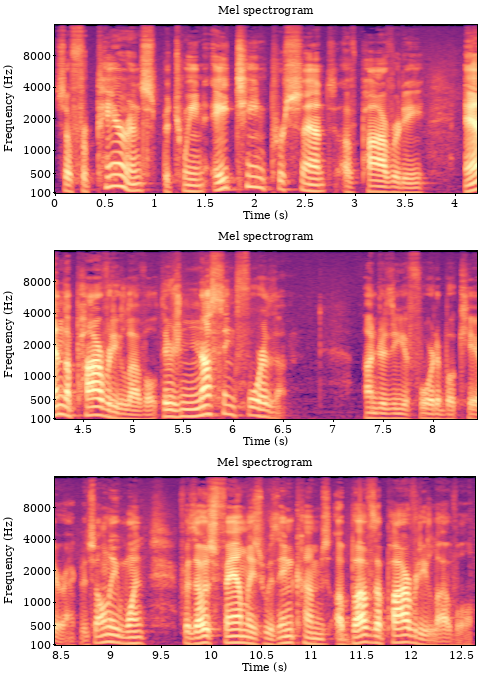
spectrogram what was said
So for parents between 18% of poverty and the poverty level, there's nothing for them under the Affordable Care Act. It's only one for those families with incomes above the poverty level,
